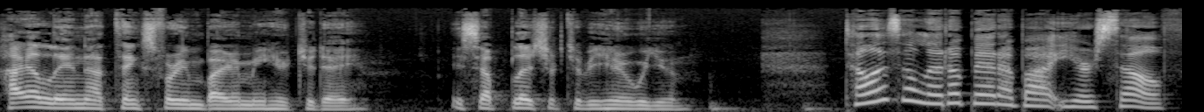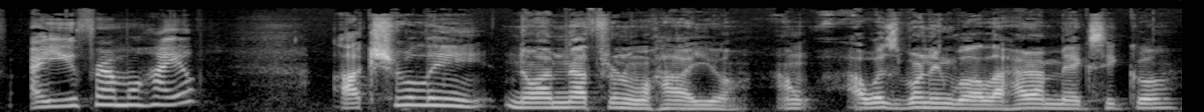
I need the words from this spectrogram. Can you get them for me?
Hi, Elena. Thanks for inviting me here today. It's a pleasure to be here with you. Tell us a little bit about yourself. Are you from Ohio? Actually, no, I'm not from Ohio. I was born in Guadalajara, Mexico.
